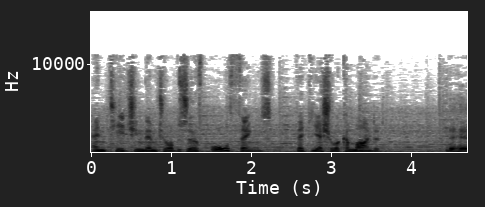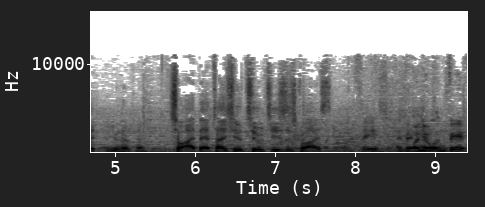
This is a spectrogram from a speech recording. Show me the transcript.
and teaching them to observe all things that Yeshua commanded. The head and you help him. So I baptize you to Jesus Christ. On your own faith,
